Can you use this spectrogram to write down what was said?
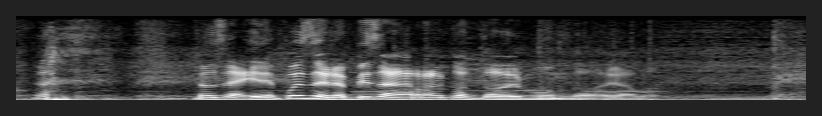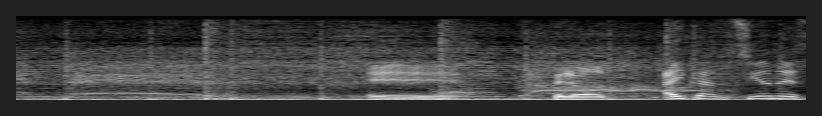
no sé, y después se lo empieza a agarrar con todo el mundo, digamos. Eh, pero hay canciones.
